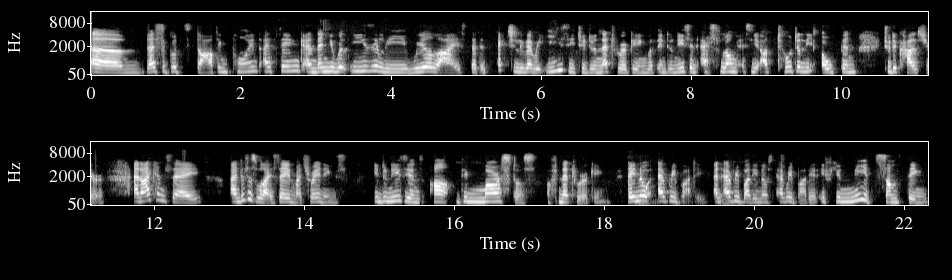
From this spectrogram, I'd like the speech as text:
um, that's a good starting point, I think. And then you will easily realize that it's actually very easy to do networking with Indonesian as long as you are totally open to the culture. And I can say, and this is what I say in my trainings Indonesians are the masters of networking. They know everybody, and everybody knows everybody. And if you need something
